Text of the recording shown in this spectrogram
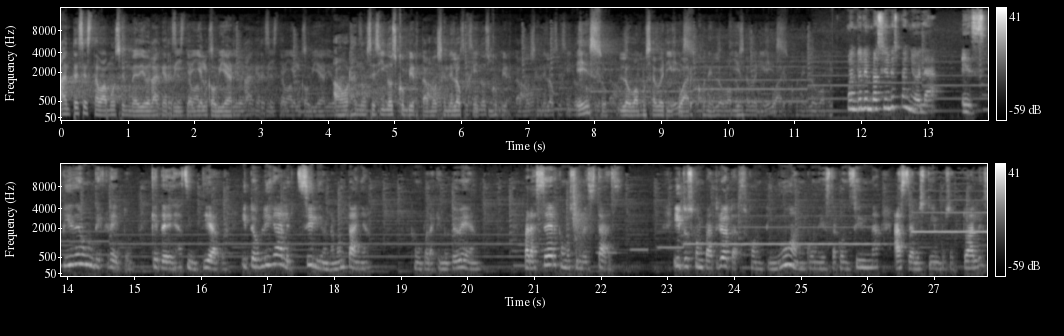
Antes estábamos en medio de la guerrilla y el gobierno. Ahora no sé si nos convirtamos en el objeto. Eso lo vamos a averiguar con el Cuando la invasión española expide un decreto que te deja sin tierra y te obliga al exilio en la montaña, como para que no te vean, para ser como si no estás, y tus compatriotas continúan con esta consigna hasta los tiempos actuales,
